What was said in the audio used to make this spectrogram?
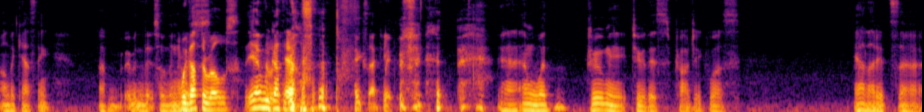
on the casting. Um, so we got the roles. Yeah, we got the roles. exactly. yeah, and what drew me to this project was, yeah, that it's uh,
